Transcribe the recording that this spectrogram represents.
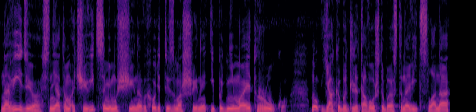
На видео, снятом очевидцами, мужчина выходит из машины и поднимает руку. Ну, якобы для того, чтобы остановить слона,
